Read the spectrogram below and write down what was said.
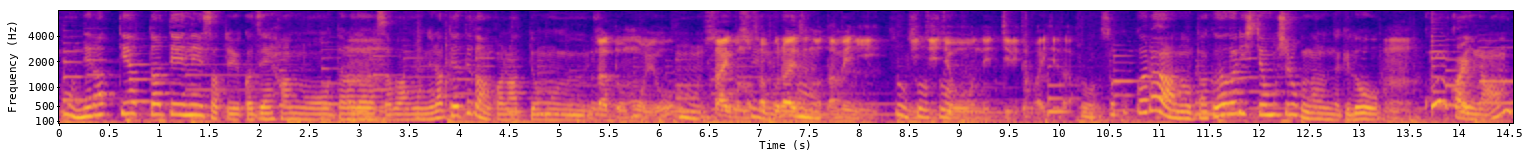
もう狙ってやった丁寧さというか前半のダラダラさはもう狙ってやってたのかなって思う。うんだと思うよ、うん。最後のサプライズのために日常をねっちりと書いてた。そう。そこからあの爆上がりして面白くなるんだけどうん。今回なん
